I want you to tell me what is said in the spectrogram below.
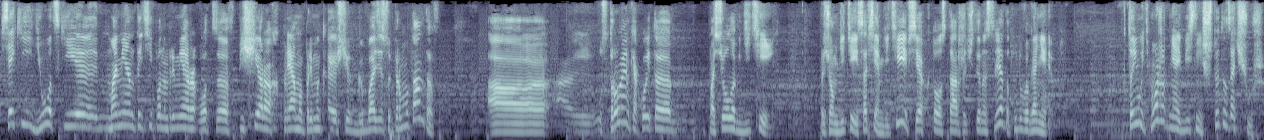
всякие идиотские моменты, типа, например, вот э, в пещерах, прямо примыкающих к базе супермутантов, а, устроен какой-то поселок детей. Причем детей, совсем детей, всех, кто старше 14 лет, оттуда выгоняют. Кто-нибудь может мне объяснить, что это за чушь?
